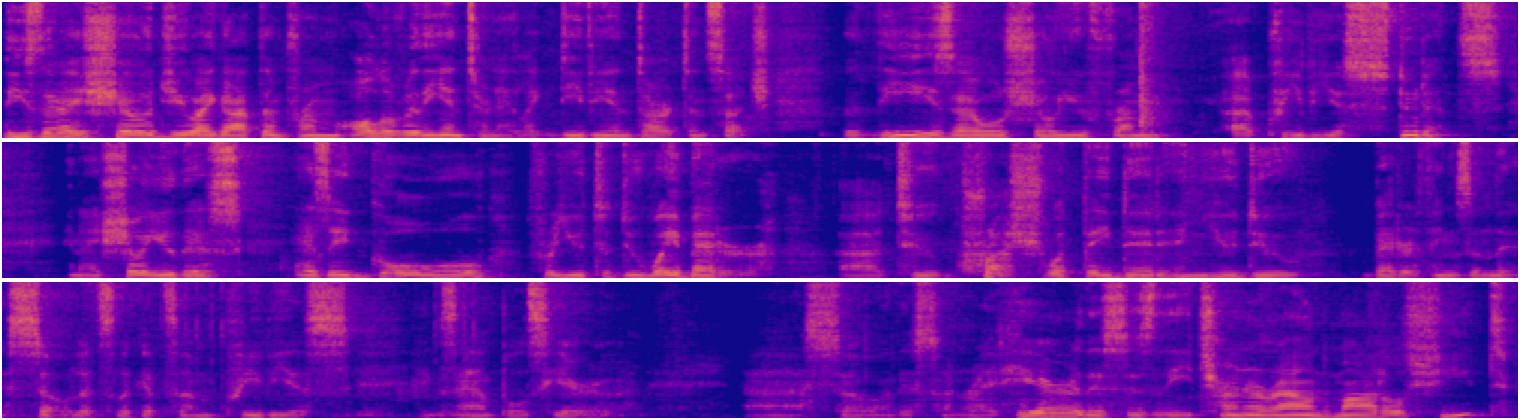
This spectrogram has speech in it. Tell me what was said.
these that I showed you, I got them from all over the internet, like DeviantArt and such. But these I will show you from uh, previous students. And I show you this as a goal for you to do way better, uh, to crush what they did and you do better things than this. So let's look at some previous examples here. Uh, so this one right here, this is the turnaround model sheet.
